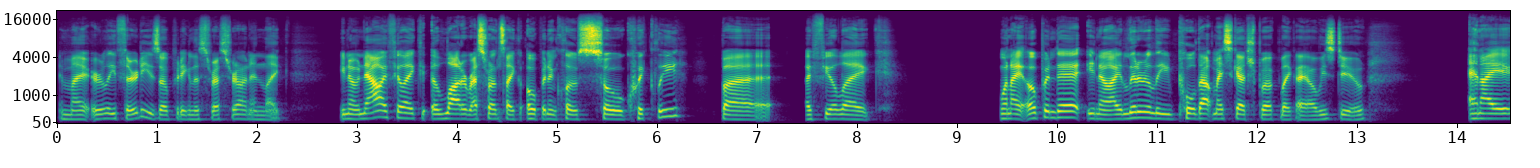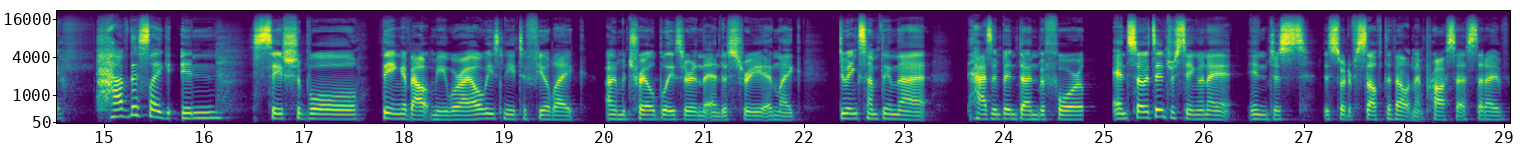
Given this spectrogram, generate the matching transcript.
in my early 30s opening this restaurant and like, you know, now I feel like a lot of restaurants like open and close so quickly, but I feel like when I opened it, you know, I literally pulled out my sketchbook like I always do. And I have this like insatiable thing about me where I always need to feel like I'm a trailblazer in the industry and like doing something that hasn't been done before. And so it's interesting when I, in just this sort of self development process that I've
